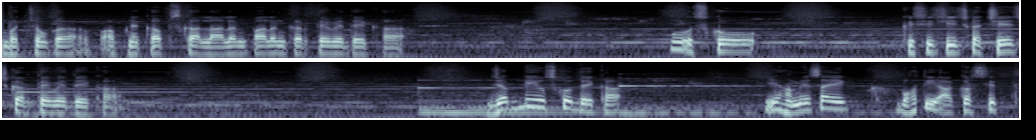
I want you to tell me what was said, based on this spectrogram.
बच्चों का अपने कप्स का लालन पालन करते हुए देखा। उसको किसी चीज़ का चेज करते हुए देखा। जब भी उसको देखा ये हमेशा एक बहुत ही आकर्षित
